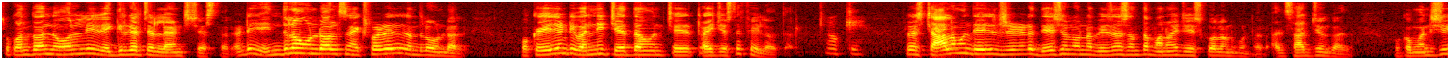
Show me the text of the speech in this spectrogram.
సో కొంతమంది ఓన్లీ అగ్రికల్చర్ ల్యాండ్స్ చేస్తారు. అంటే ఇందులో ఉండాల్సిన ఎక్స్పర్టైజ్ అందులో ఉండాలి. ఒక ఏజెంట్ ఇవన్నీ చేద్దామని ట్రై చేస్తే ఫెయిల్ అవుతారు. ఓకే. ప్లస్ చాలా మంది ఏజెంట్స్ ఏంటంటే దేశంలో ఉన్న బిజినెస్ అంతా మనమే చేసుకోవాలనుకుంటారు. అది సాధ్యం కాదు. ఒక మనిషి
